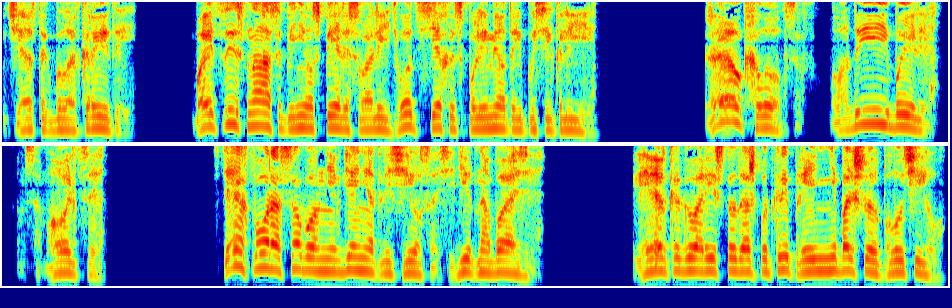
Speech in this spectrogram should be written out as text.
Участок был открытый. Бойцы с насыпи не успели свалить, вот всех из пулемета и посекли. Жалко хлопцев, молодые были, комсомольцы. С тех пор особо он нигде не отличился, сидит на базе. Верка говорит, что даже подкрепление небольшое получил.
